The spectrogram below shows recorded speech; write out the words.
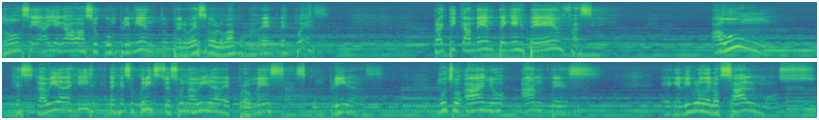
No se ha llegado a su cumplimiento, pero eso lo vamos a ver después. Prácticamente en este énfasis, aún la vida de Jesucristo es una vida de promesas cumplidas. Muchos años antes en el libro de los Salmos,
